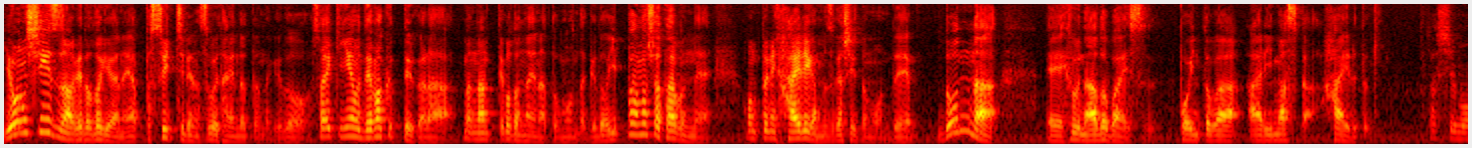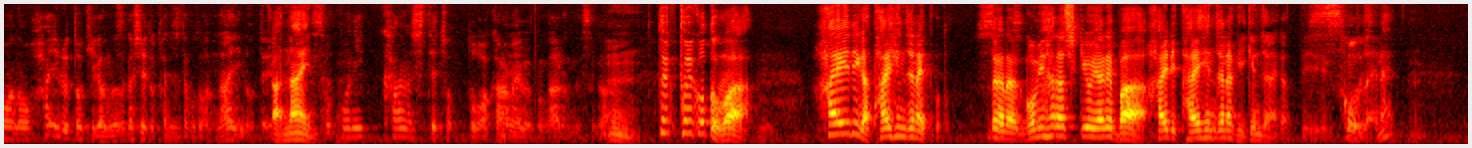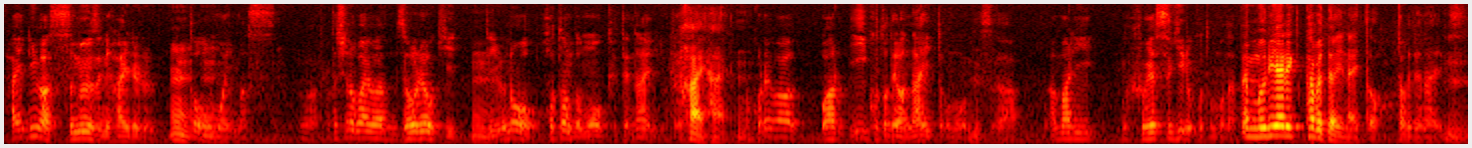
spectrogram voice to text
4シーズン上げた時はねやっぱスイッチ入れるのすごい大変だったんだけど最近は出まくってるから、まあ、なんてことはないなと思うんだけど一般の人は多分ね本当に入りが難しいと思うんでどんな風なアドバイスポイントがありますか？入る時。私もあの入る時が難しいと感じたことがないのであないそこに関してちょっとわからない部分があるんですが。うん、とということは、はい。うん、入りが大変じゃないってこと。だからゴミ原式をやれば入り大変じゃなくいけんじゃないかっていうことだよね。入りはスムーズに入れると思います。うんうん、私の場合は増量期っていうのをほとんど設けてないので、はいはい。これは悪いいことではないと思うんですが、あまり増えすぎることもなく無理やり食べてはいないと。食べてないです、うん、は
